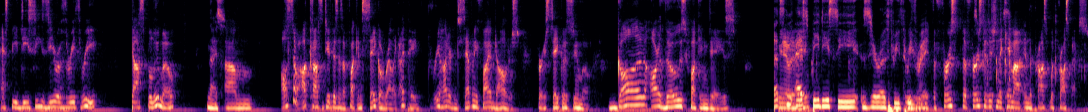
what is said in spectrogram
SBDC 033 Das Blumo. Nice. Um, also, I'll constitute this as a fucking Seiko relic. I paid three hundred and seventy-five dollars for a Seiko Sumo. Gone are those fucking days. That's you know the I mean? SBDC 033, Three, right? The first, the first edition that came out in the pros with prospects.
